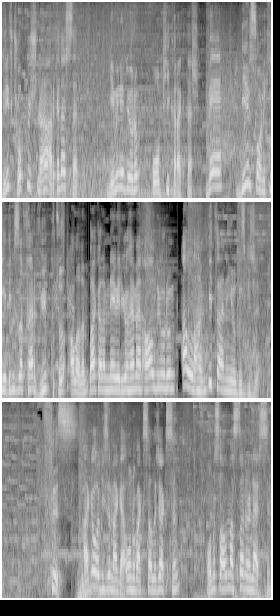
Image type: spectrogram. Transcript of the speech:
Griff çok güçlü ha arkadaşlar. Yemin ediyorum OP karakter. Ve bir sonraki 7. zafer büyük kutu alalım. Bakalım ne veriyor hemen al diyorum. Allah'ım bir tane yıldız gücü. Fıs. Aga o bizim aga. Onu bak salacaksın. Onu salmazsan ölersin.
